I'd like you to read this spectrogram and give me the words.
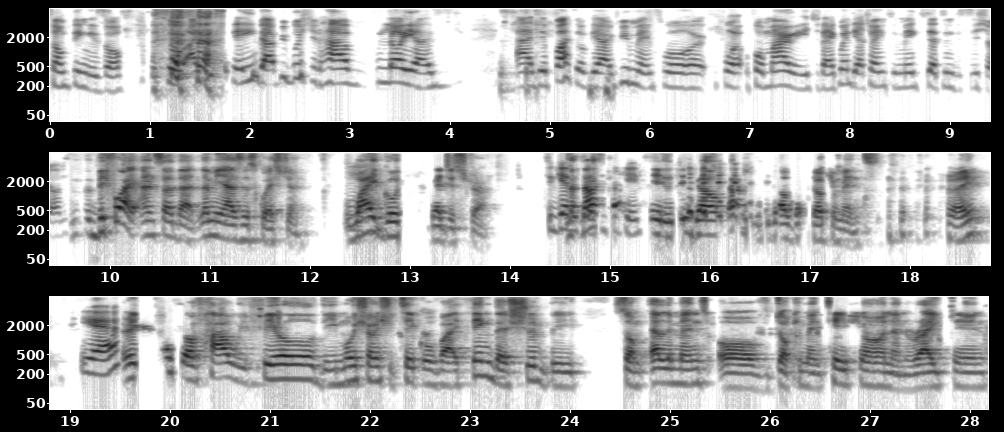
something is off. So are you saying that people should have lawyers as a part of their agreement for for for marriage, like when they are trying to make certain decisions? Before I answer that, let me ask this question: mm. Why go to registrar? To get the that's certificate. A legal, that's a legal document, right? Yeah. Regardless of how we feel the emotion should take over, I think there should be some element of documentation and writing.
